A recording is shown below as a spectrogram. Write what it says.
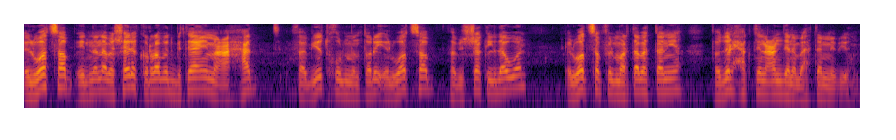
الواتساب إن أنا بشارك الرابط بتاعي مع حد فبيدخل من طريق الواتساب فبالشكل دون الواتساب في المرتبة التانية فدول حاجتين عندي أنا بهتم بيهم.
